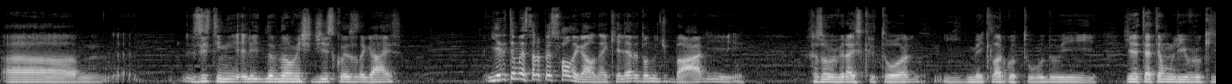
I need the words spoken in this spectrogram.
Uh, existem, ele normalmente diz coisas legais. E ele tem uma história pessoal legal, né? Que ele era dono de bar e resolveu virar escritor e meio que largou tudo. E, e ele até tem um livro que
